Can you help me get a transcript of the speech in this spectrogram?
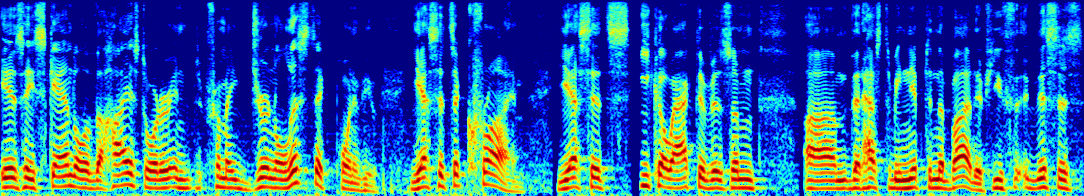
is a scandal of the highest order in, from a journalistic point of view. Yes, it's a crime. Yes, it's eco activism um, that has to be nipped in the bud. If you, th- this is,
